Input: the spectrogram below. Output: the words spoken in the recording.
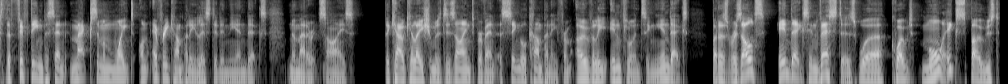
to the 15% maximum weight on every company listed in the index, no matter its size. The calculation was designed to prevent a single company from overly influencing the index, but as a result, index investors were, quote, more exposed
